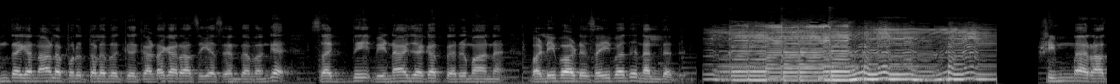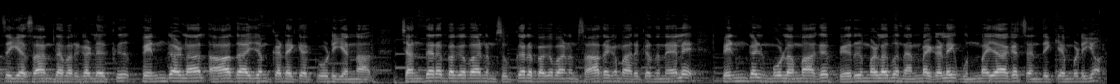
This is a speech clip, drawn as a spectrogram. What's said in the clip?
இன்றைய நாளை பொறுத்தளவுக்கு கடக ராசியை சேர்ந்தவங்க சக்தி விநாயக பெருமான வழிபாடு செய்வது நல்லது. சிம்ம ராசியை சார்ந்தவர்களுக்கு பெண்களால் ஆதாயம் கிடைக்கக்கூடிய நாள். சந்திர பகவானும் சுக்கர பகவானும் சாதகமாக இருக்கிறதுனால பெண்கள் மூலமாக பெருமளவு நன்மைகளை உண்மையாக சந்திக்க முடியும்.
